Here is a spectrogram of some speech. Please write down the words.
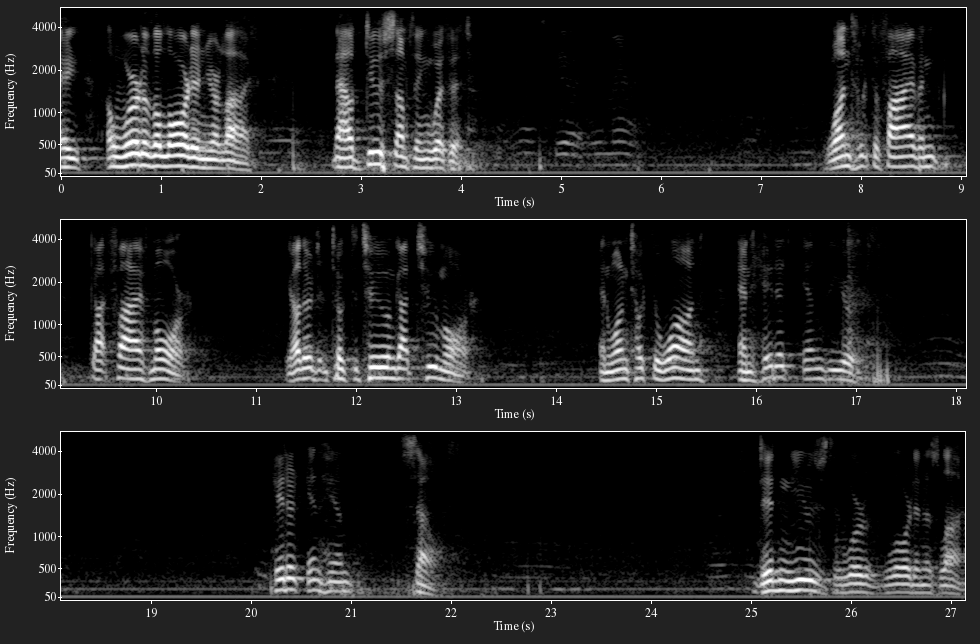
a, a word of the Lord in your life. Now do something with it. One took the five and got five more. The other took the two and got two more. And one took the one and hid it in the earth. Hid it in himself. Didn't use the word of the Lord in his life.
